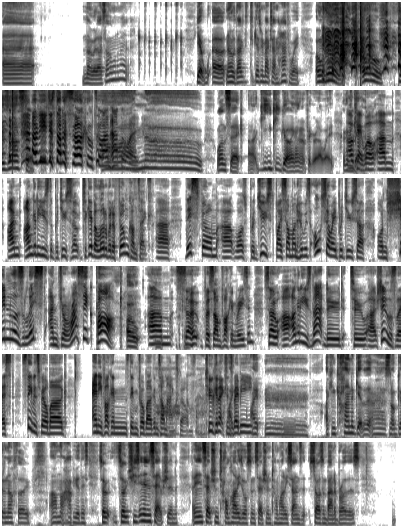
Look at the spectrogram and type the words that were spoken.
Uh, no, wait, that's the one I meant. Yeah, uh, no, that gets me back to Anne Hathaway. Oh no! oh, disaster! Have you just done a circle to Anne Oh Hathaway? no! One sec. Uh, you keep going. I'm gonna figure it out. Wait. Okay, well, um, I'm I'm going to use the producer. So to give a little bit of film context, uh, this film uh, was produced by someone who was also a producer on Schindler's List and Jurassic Park. Oh, Um, so for some fucking reason, so uh, I'm going to use that dude to uh, Schindler's List, Steven Spielberg, any fucking Steven Spielberg and Tom Hanks film. Two connections, maybe. I mm, I can kind of get that. Uh, it's not good enough though. I'm not happy with this. So so she's in Inception, and in Inception, Tom Hardy's also in Inception. Tom Hardy stars, stars in Band of Brothers,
